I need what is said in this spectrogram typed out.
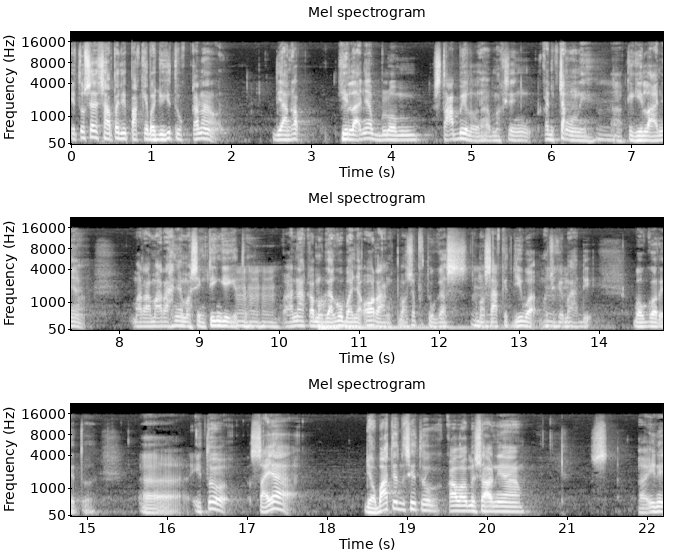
itu saya sampai dipakai baju gitu karena dianggap gilanya belum stabil loh ya, makin kenceng nih nah, kegilaannya. Marah-marahnya masih tinggi gitu. Karena akan mengganggu banyak orang termasuk petugas rumah sakit jiwa Marzuki Mahdi Bogor itu. Eh, itu saya diobatin di situ. Kalau misalnya eh, ini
